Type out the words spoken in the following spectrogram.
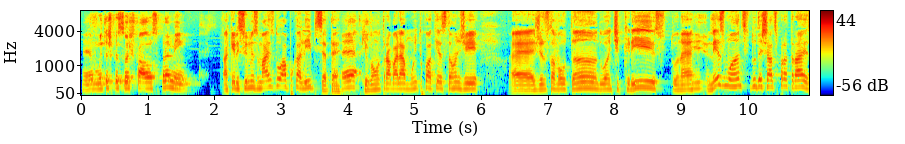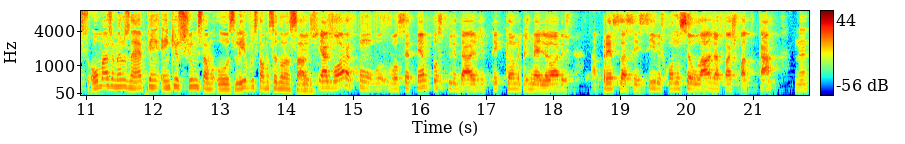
É, muitas pessoas falam isso para mim. Aqueles filmes mais do Apocalipse até. É, que vão trabalhar muito com a questão de é, Jesus tá voltando, o anticristo, né? Mesmo antes do Deixados para Trás. Ou mais ou menos na época em, em que os filmes estavam. Os livros estavam sendo lançados. E agora, com você tem a possibilidade de ter câmeras melhores a preços acessíveis, quando o celular já faz 4K, né?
